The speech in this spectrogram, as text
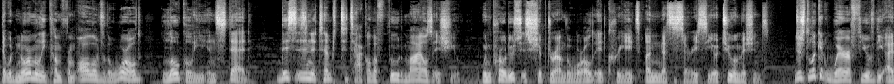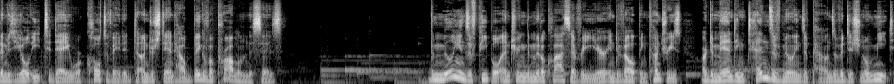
that would normally come from all over the world locally instead. This is an attempt to tackle the food miles issue. When produce is shipped around the world, it creates unnecessary CO2 emissions. Just look at where a few of the items you'll eat today were cultivated to understand how big of a problem this is. The millions of people entering the middle class every year in developing countries are demanding tens of millions of pounds of additional meat.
